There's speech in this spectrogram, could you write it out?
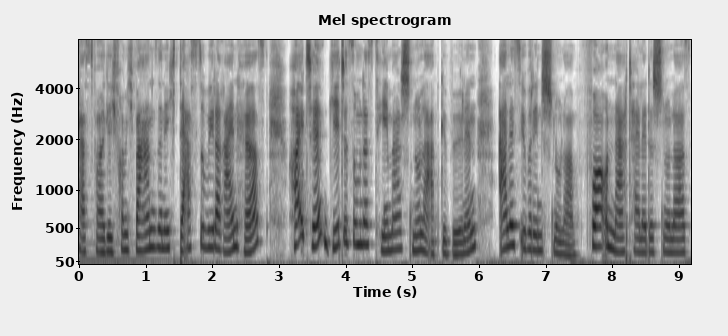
Podcast-Folge. Ich freue mich wahnsinnig, dass du wieder reinhörst. Heute geht es um das Thema Schnuller abgewöhnen. Alles über den Schnuller. Vor- und Nachteile des Schnullers.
